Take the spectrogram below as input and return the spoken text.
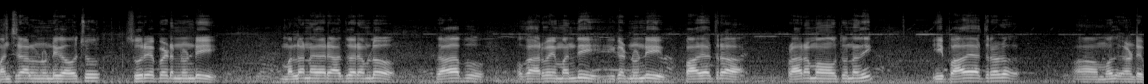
మంచిరాల నుండి కావచ్చు సూర్యాపేట నుండి మల్లన్న గారి ఆధ్వర్యంలో దాదాపు ఒక అరవై మంది ఇక్కడ నుండి పాదయాత్ర ప్రారంభం అవుతున్నది ఈ పాదయాత్రలో మొద అంటే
